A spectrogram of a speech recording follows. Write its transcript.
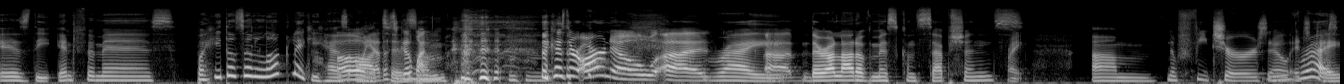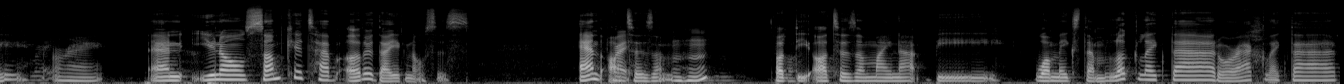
is the infamous, but he doesn't look like he has Oh, autism. yeah, that's a good one. because there are no. Uh, Right. Uh, there are a lot of misconceptions. Right. Um, no features. No, it's just. right. right. And, you know, some kids have other diagnoses and Right. autism. Mm-hmm. But the autism might not be what makes them look like that or act like that.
